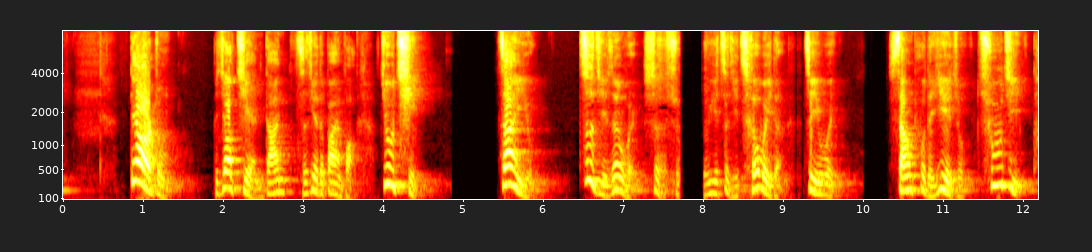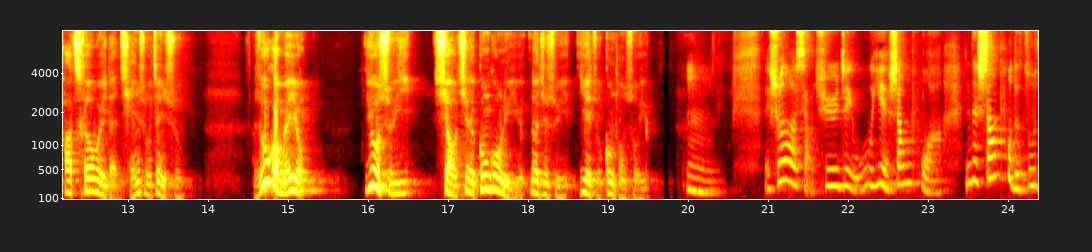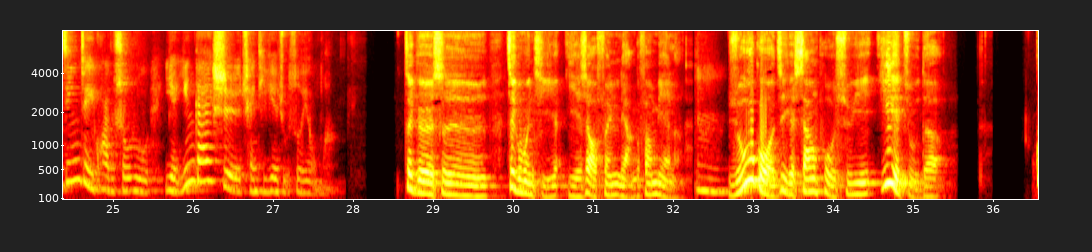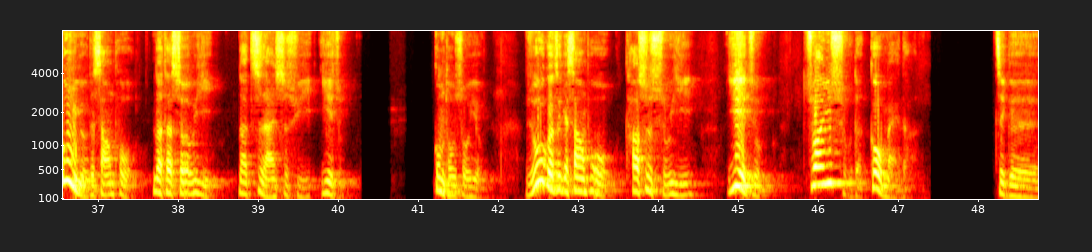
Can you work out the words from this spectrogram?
第二种比较简单直接的办法，就请占有自己认为是属于自己车位的这一位商铺的业主出具他车位的前属证书。如果没有，又属于小区的公共领域，那就属于业主共同所有。嗯。说到小区这个物业商铺啊，那商铺的租金这一块的收入也应该是全体业主所有吗？这个是这个问题也是要分两个方面了。嗯，如果这个商铺属于业主的共有的商铺，那它收益那自然是属于业主共同所有。如果这个商铺它是属于业主专属的购买的这个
